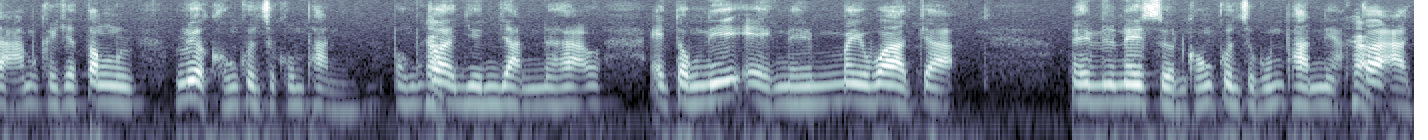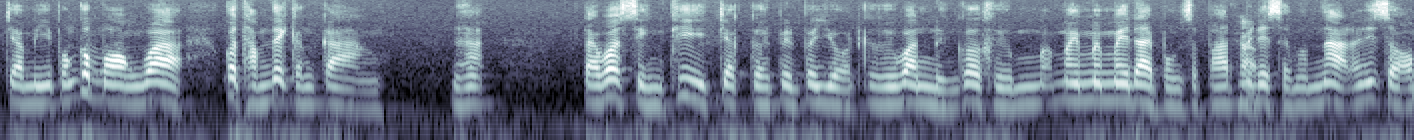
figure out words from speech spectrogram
สามคือจะต้องเลือกของคุณสุขุมพันธ์ผมก็ครับยืนยันนะครับไอ้ตรงนี้เองในไม่ว่าจะ ในในส่วนของคุณสุขุมพันธ์เนี่ยครับก็อาจจะมีผมก็มองว่าก็ทำได้กลางๆนะฮะแต่ว่าสิ่งที่จะเกิดเป็นประโยชน์ก็คือว่าหนึ่งก็คือไม่ไม่ไม่ได้พงศพัฒน์ครับไม่ได้เสริมอำนาจ อันที่สอง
